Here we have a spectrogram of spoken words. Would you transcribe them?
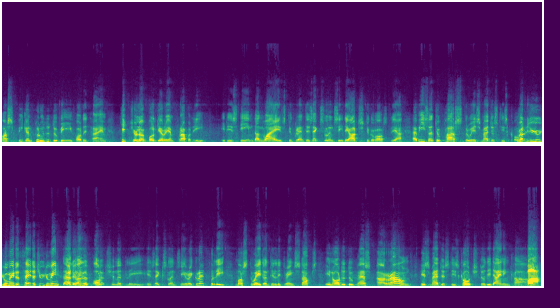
must be concluded to be, for the time, titular Bulgarian property, it is deemed unwise to grant His Excellency the Archduke of Austria a visa to pass through His Majesty's court. Well, you, you mean to say that you, you mean That that unfortunately, His Excellency regretfully must wait until the train stops in order to pass around His Majesty's coach to the dining car. Bah!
